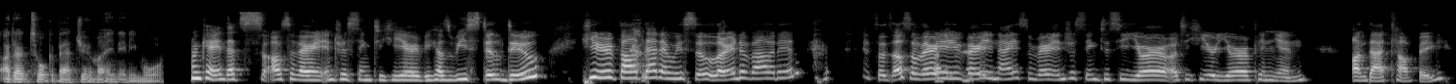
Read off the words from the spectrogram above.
I don't talk about germane anymore. Okay, that's also very interesting to hear because we still do hear about that and we still learn about it. so it's also very, very nice and very interesting to see your or to hear your opinion on that topic.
